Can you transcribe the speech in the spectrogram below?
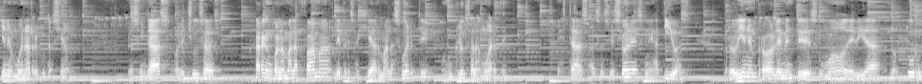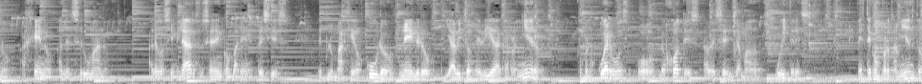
tienen buena reputación. Los indás o lechuzas cargan con la mala fama de presagiar mala suerte o incluso la muerte. Estas asociaciones negativas provienen probablemente de su modo de vida nocturno, ajeno al del ser humano. Algo similar sucede con varias especies de plumaje oscuro, negro y hábitos de vida carroñero, como los cuervos o los jotes, a veces llamados buitres. Este comportamiento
